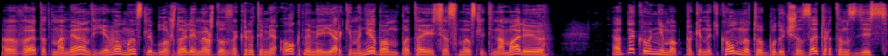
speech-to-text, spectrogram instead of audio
В этот момент его мысли блуждали между закрытыми окнами и ярким небом, пытаясь осмыслить аномалию, однако он не мог покинуть комнату, будучи запертым здесь.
